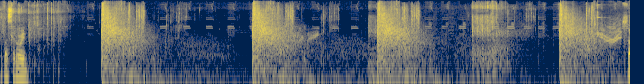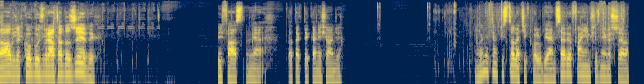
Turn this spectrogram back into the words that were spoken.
Teraz ruin. Dobrze, Kubuś wraca do żywych. Be fast. Nie. Ta taktyka nie siądzie. No nie ten pistolecik polubiłem. Serio, fajnie mi się z niego strzela.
